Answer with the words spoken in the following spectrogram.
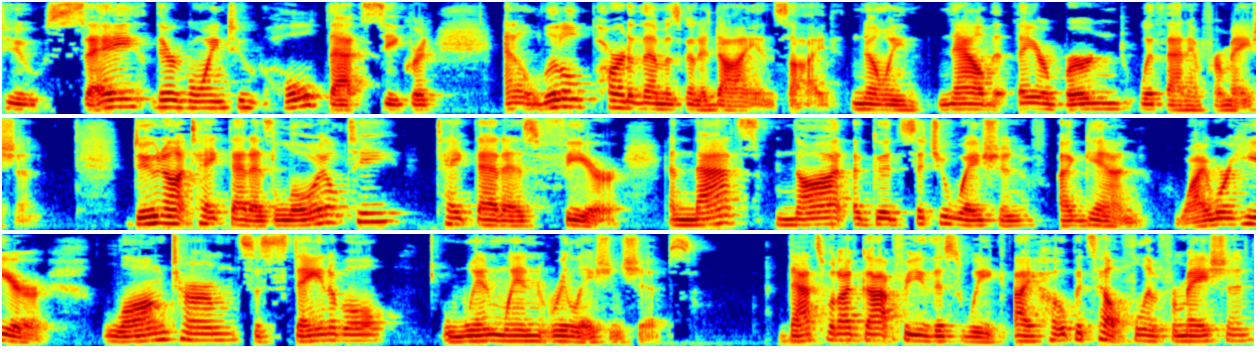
to say they're going to hold that secret, and a little part of them is going to die inside, knowing now that they are burdened with that information. Do not take that as loyalty, take that as fear. And that's not a good situation. Again, why we're here long term, sustainable, win win relationships. That's what I've got for you this week. I hope it's helpful information,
